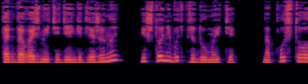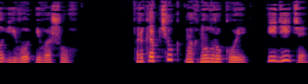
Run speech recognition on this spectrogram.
Тогда возьмите деньги для жены и что-нибудь придумайте, — напутствовал его Ивашов. Прокопчук махнул рукой. — Идите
